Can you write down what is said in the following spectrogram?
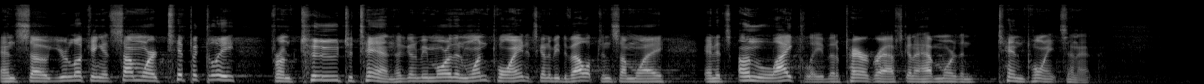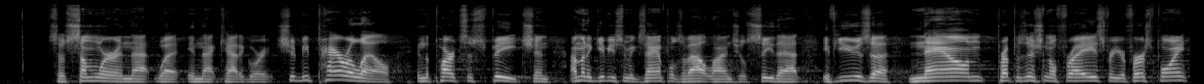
And so you're looking at somewhere typically from two to 10. There's going to be more than one point, it's going to be developed in some way, and it's unlikely that a paragraph is going to have more than 10 points in it. So somewhere in that way, in that category, should be parallel in the parts of speech. And I'm going to give you some examples of outlines. You'll see that. If you use a noun prepositional phrase for your first point,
